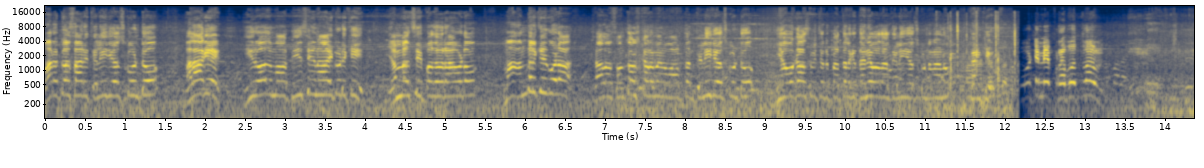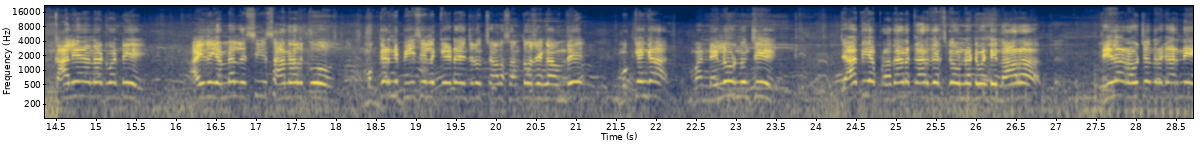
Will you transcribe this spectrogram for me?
మరొకసారి తెలియజేసుకుంటూ అలాగే ఈరోజు మా బీసీ నాయకుడికి ఎమ్మెల్సీ పదవి రావడం మా అందరికీ కూడా చాలా సంతోషకరమైన వార్తను తెలియజేసుకుంటూ ఈ అవకాశం ఇచ్చిన పెద్దలకు ధన్యవాదాలు తెలియజేసుకుంటున్నాను. థ్యాంక్ యూ కూటమి ప్రభుత్వం ఖాళీ అయినటువంటి ఐదు ఎమ్మెల్సీ స్థానాలకు ముగ్గురిని బీసీలు కేటాయించడం చాలా సంతోషంగా ఉంది. ముఖ్యంగా మన నెల్లూరు నుంచి జాతీయ ప్రధాన కార్యదర్శిగా ఉన్నటువంటి నారా బీదా రవిచంద్ర గారిని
